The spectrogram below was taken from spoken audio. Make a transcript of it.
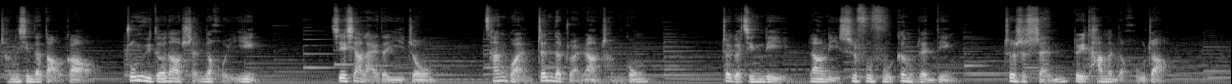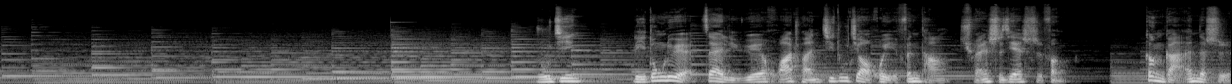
诚心的祷告终于得到神的回应。接下来的一周，餐馆真的转让成功。这个经历让李氏夫妇更认定，这是神对他们的呼召。如今，李东略在里约划船基督教会分堂全时间侍奉。更感恩的是，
